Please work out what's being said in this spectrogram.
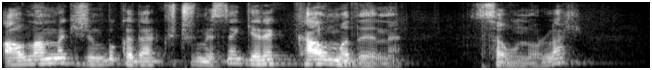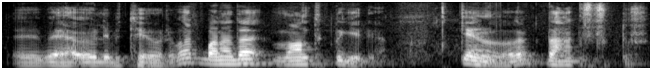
avlanmak için bu kadar küçülmesine gerek kalmadığını savunurlar. E, veya öyle bir teori var. Bana da mantıklı geliyor. Genel olarak daha küçüktür.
